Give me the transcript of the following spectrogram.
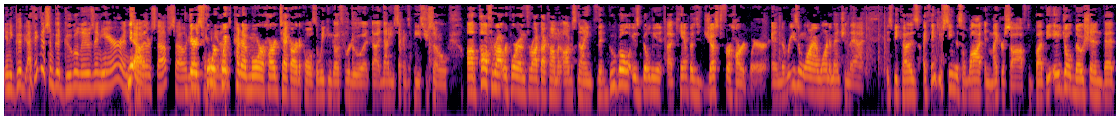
any good? I think there's some good Google news in here and yeah. other stuff. So there's four quick, kind of more hard tech articles that we can go through at uh, 90 seconds a piece or so. Um, Paul Thurrott reported on Thurrott.com on August 9th that Google is building a campus just for hardware, and the reason why I want to mention that is because I think you've seen this a lot in Microsoft, but the age-old notion that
